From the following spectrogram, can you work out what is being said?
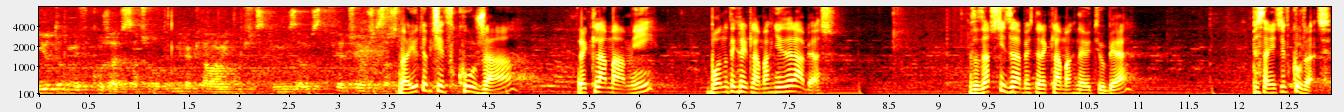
YouTube mnie wkurzać zaczął tymi reklamami tym wszystkim. Stwierdziłem, że zacznę. No YouTube cię wkurza reklamami, bo na tych reklamach nie zarabiasz. No to zacznij zarabiać na reklamach na YouTubie, przestanie cię wkurzać.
